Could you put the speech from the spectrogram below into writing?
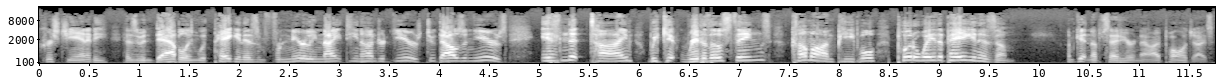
Christianity has been dabbling with paganism for nearly 1900 years, 2000 years. Isn't it time we get rid of those things? Come on, people, put away the paganism. I'm getting upset here now. I apologize.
